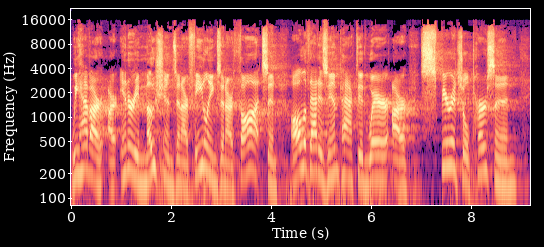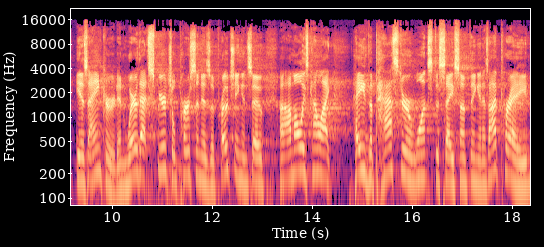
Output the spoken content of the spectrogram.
we have our, our inner emotions and our feelings and our thoughts, and all of that is impacted where our spiritual person is anchored and where that spiritual person is approaching. And so uh, I'm always kind of like, hey, the pastor wants to say something. And as I prayed,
